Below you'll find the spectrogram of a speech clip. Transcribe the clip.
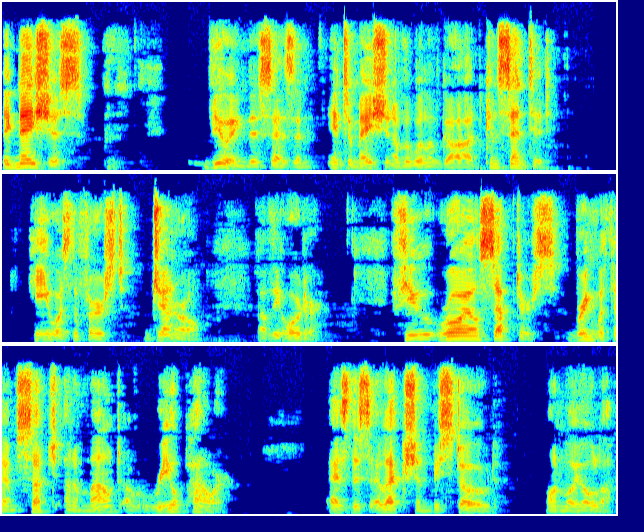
Ignatius, viewing this as an intimation of the will of God, consented. He was the first general of the order. Few royal scepters bring with them such an amount of real power as this election bestowed on Loyola.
